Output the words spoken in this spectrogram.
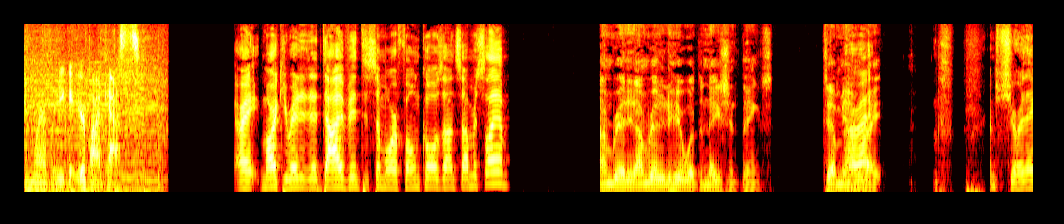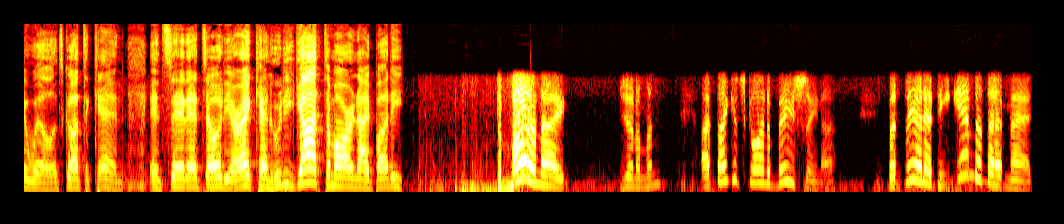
and wherever you get your podcasts. All right, Mark, you ready to dive into some more phone calls on SummerSlam? I'm ready. I'm ready to hear what the nation thinks. Tell me All I'm right. right. I'm sure they will. Let's go out to Ken in San Antonio. All right, Ken, who do you got tomorrow night, buddy? Tomorrow night, gentlemen, I think it's going to be Cena. But then at the end of that match,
